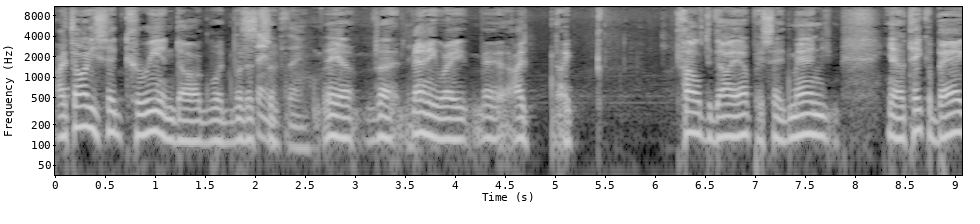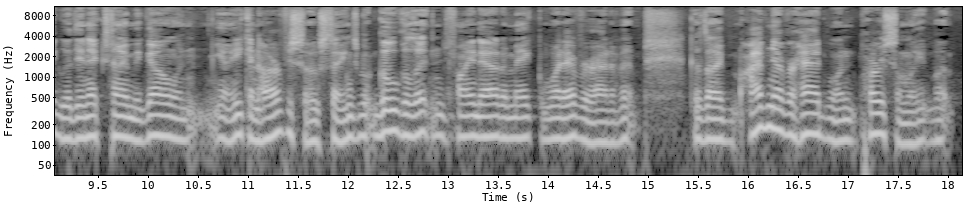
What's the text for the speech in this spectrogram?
I thought he said Korean dogwood, but it's Same thing. Yeah, but anyway, uh, I, I called the guy up. I said, "Man, you know, take a bag with you next time you go, and you know, you can harvest those things. But Google it and find out and make whatever out of it, because I I've never had one personally, but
